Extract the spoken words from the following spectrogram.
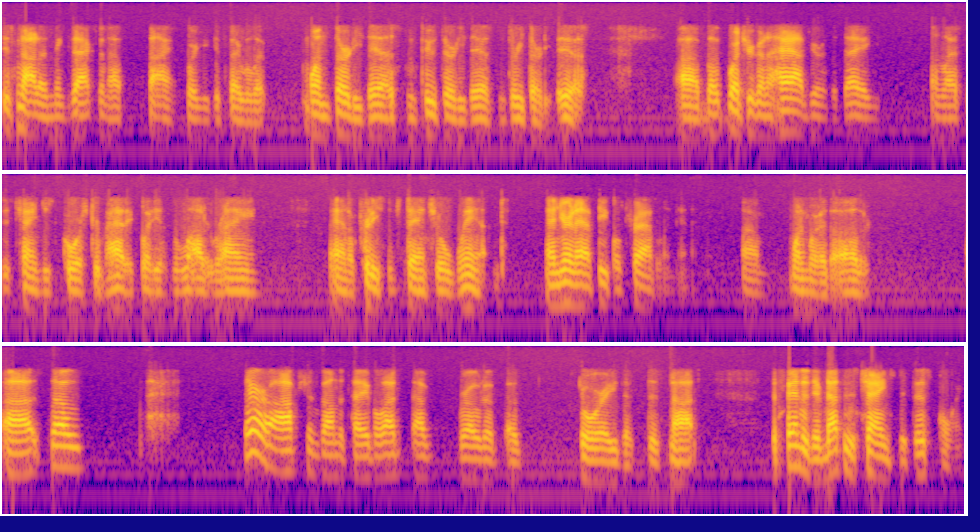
it's not an exact enough science where you could say, well, at 1:30 this and 2:30 this and 3:30 this. Uh, but what you're going to have during the day, unless it changes course dramatically, is a lot of rain and a pretty substantial wind, and you're going to have people traveling in it, um, one way or the other. Uh, so there are options on the table. I, I wrote a, a story that is not definitive. Nothing's changed at this point.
